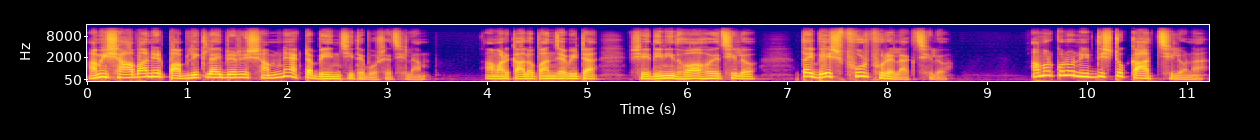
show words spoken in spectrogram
আমি শাহবানের পাবলিক লাইব্রেরির সামনে একটা বেঞ্চিতে বসেছিলাম। আমার কালো পাঞ্জাবিটা সেদিনই ধোয়া হয়েছিল, তাই বেশ ফুরফুরে লাগছিল। আমার কোনো নির্দিষ্ট কাজ ছিল না।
